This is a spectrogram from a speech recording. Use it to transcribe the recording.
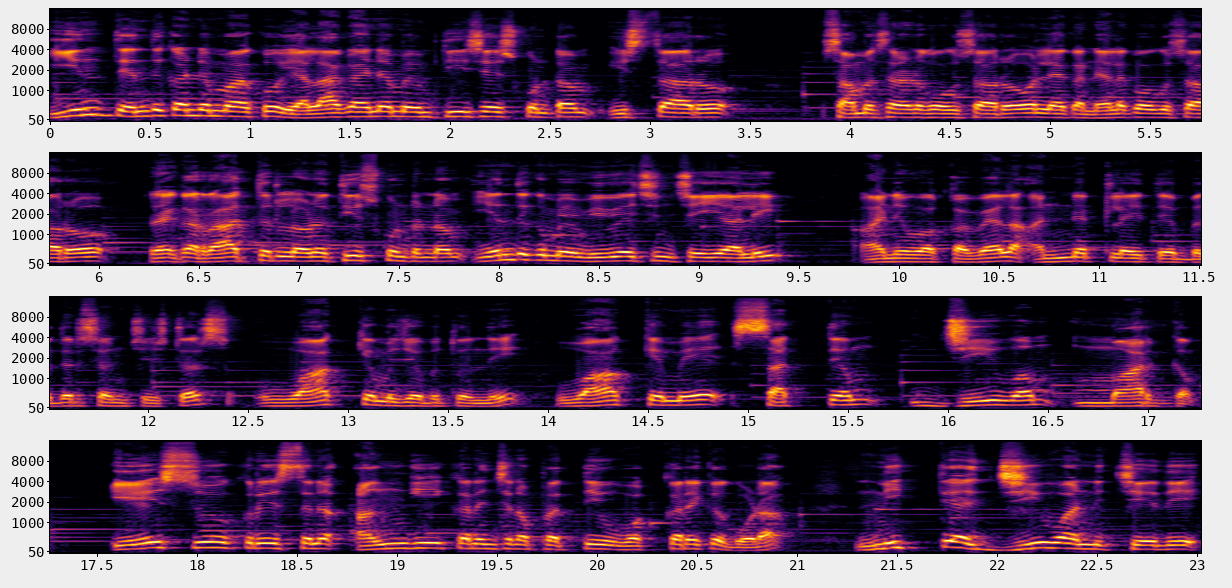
ఇంత ఎందుకంటే మాకు ఎలాగైనా మేము తీసేసుకుంటాం ఇస్తారో సంవత్సరానికి ఒకసారో లేక నెలకు ఒకసారో లేక రాత్రిలోనే తీసుకుంటున్నాం ఎందుకు మేము వివేచన చేయాలి అని ఒకవేళ అన్నట్లయితే బ్రదర్స్ అండ్ సిస్టర్స్ వాక్యము చెబుతుంది వాక్యమే సత్యం జీవం మార్గం. యేసు క్రీస్తుని అంగీకరించిన ప్రతి ఒక్కరికి కూడా నిత్య జీవాన్నిచ్చేది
